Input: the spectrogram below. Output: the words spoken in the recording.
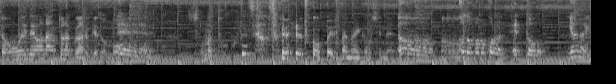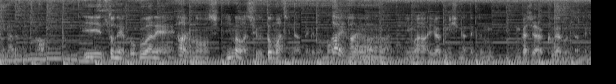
た思い出はなんとなくあるけども、ええ。そんな特別なそれられると思い出はないかもしれないな。ああうん。子供の頃えっと柳井になるんですか？えーっとね僕はね、はい。あのし今は周東町になったけども、はいはいはいはい。うん今は岩国市になったけどむ昔は久我郡だったけど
